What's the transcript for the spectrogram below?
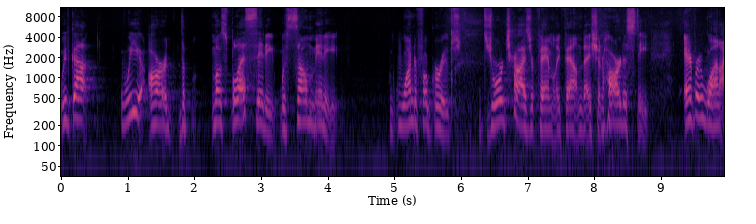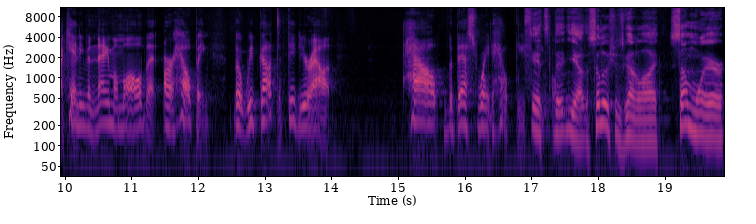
we've got, we are the most blessed city with so many wonderful groups George Kaiser Family Foundation, Hardesty, everyone, I can't even name them all, that are helping. But we've got to figure out how the best way to help these It's people. the, yeah, the solution's going to lie somewhere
